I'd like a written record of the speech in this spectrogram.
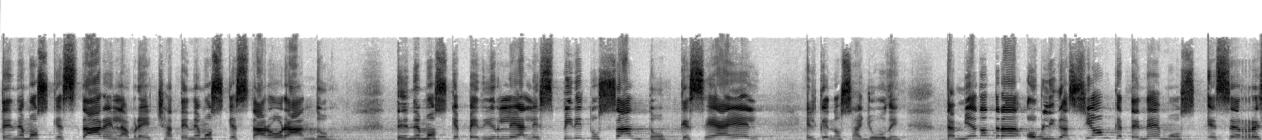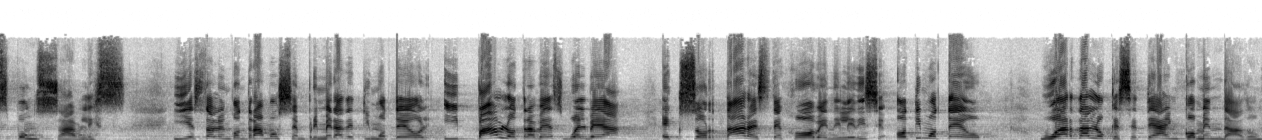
Tenemos que estar en la brecha, tenemos que estar orando. Tenemos que pedirle al Espíritu Santo que sea Él el que nos ayude. También otra obligación que tenemos es ser responsables. Y esto lo encontramos en Primera de Timoteo. Y Pablo otra vez vuelve a exhortar a este joven y le dice, oh Timoteo, guarda lo que se te ha encomendado.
